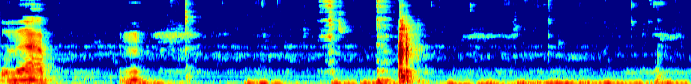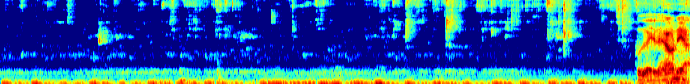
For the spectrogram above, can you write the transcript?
ดูเนื้อครับอืมเปื่อยแล้วเนี่ย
